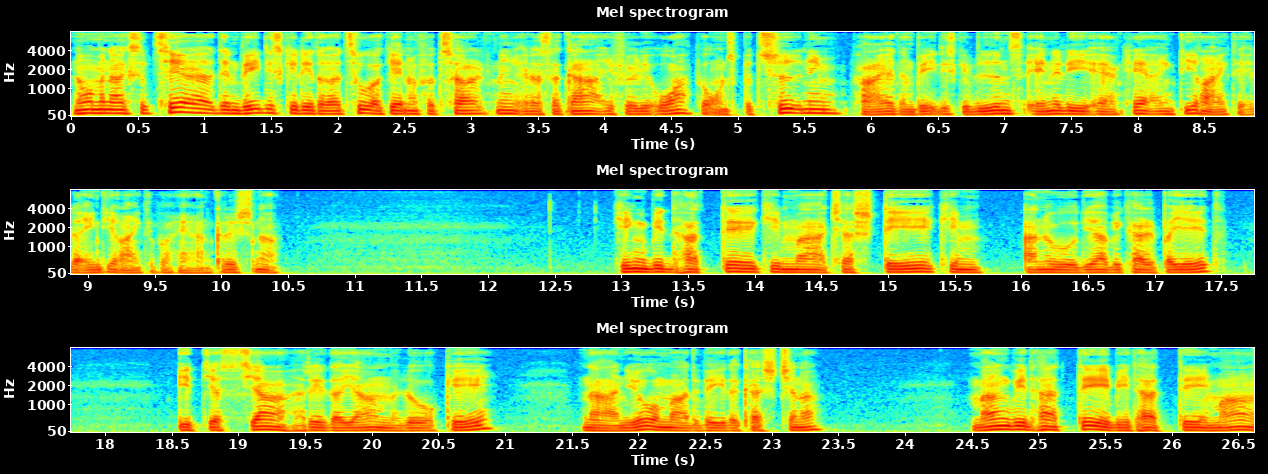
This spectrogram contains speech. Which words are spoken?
Når man accepterer den vediske litteratur gennem fortolkning eller sågar ifølge ordbogens betydning, peger den vediske videns endelige erklæring direkte eller indirekte på Herren Krishna. किंग विधत्ते किम् आचष्टे किम् अनूद्य विकल्पयेत्। इत्यस्या लोके नान्यो मद्वेद कशन माँ विधत्ते विधत्ते माँ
